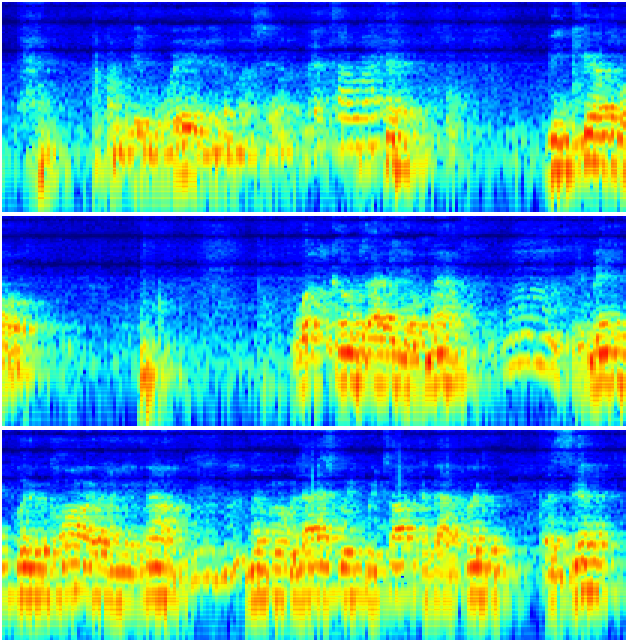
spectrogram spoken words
I'm getting way ahead of myself. That's all right. Be careful what comes out of your mouth. Mm. Amen. Put a guard on your mouth. Mm-hmm. Remember last week we talked about putting a zip,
